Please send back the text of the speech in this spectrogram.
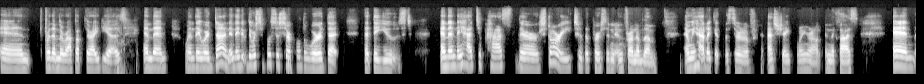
and for them to wrap up their ideas. And then when they were done, and they, they were supposed to circle the word that, that they used. And then they had to pass their story to the person in front of them. And we had like a, a sort of S shape going around in the class. And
